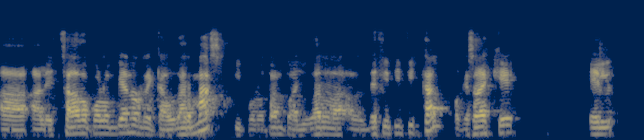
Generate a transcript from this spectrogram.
al Estado colombiano recaudar más y por lo tanto ayudar al déficit fiscal, porque sabes que el,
